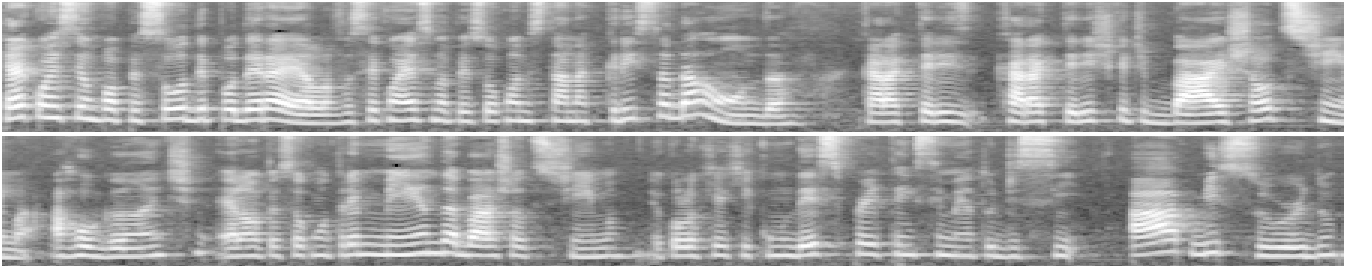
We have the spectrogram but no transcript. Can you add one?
Quer conhecer uma pessoa, dê poder a ela. Você conhece uma pessoa quando está na crista da onda. Característica de baixa autoestima, arrogante. Ela é uma pessoa com tremenda baixa autoestima. Eu coloquei aqui com despertencimento de si absurdo.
